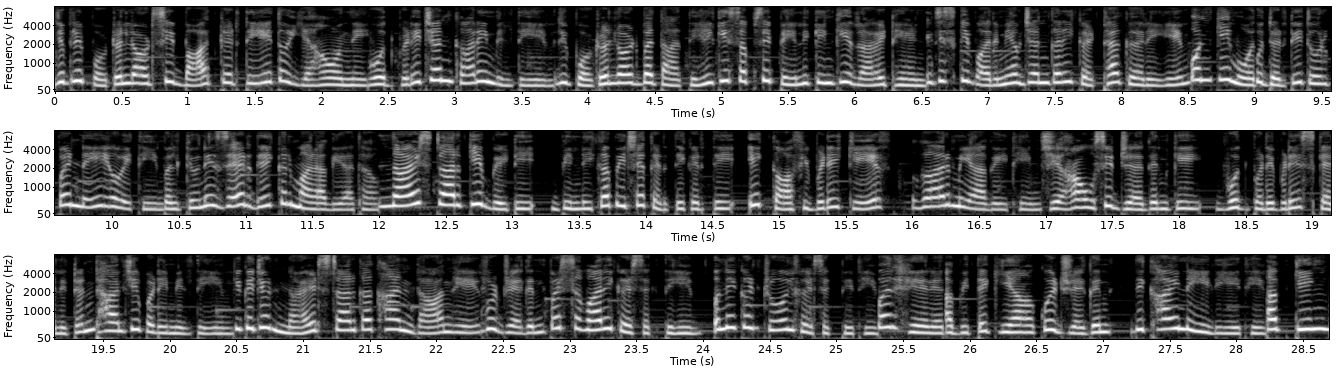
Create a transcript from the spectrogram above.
जब रिपोर्टर लॉर्ड से बात करती है तो यहाँ उन्हें बहुत बड़ी जानकारी मिलती है। रिपोर्टर लॉर्ड बताते हैं कि सबसे पहले किंग की राइट हैंड, जिसके बारे में अब जानकारी इकट्ठा कर रही है, उनकी मौत कुदरती तौर पर नहीं हुई थी। बल्कि उन्हें जहर देकर मारा गया था। नाइट स्टार की बेटी बिल्ली का पीछा करते करते एक काफ़ी बड़े केव गार में आ गई थी, जहाँ उसे ड्रैगन के बहुत बड़े बड़े स्केलेटन ढांचे पड़े मिलती है। क्योंकि जो नाइट स्टार का खानदान है, वो ड्रैगन पर सवारी कर सकते हैं, उन्हें कंट्रोल कर सकती थी। पर हैरत अभी तक यहाँ कोई ड्रैगन दिखाई नहीं दिए थे। अब किंग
